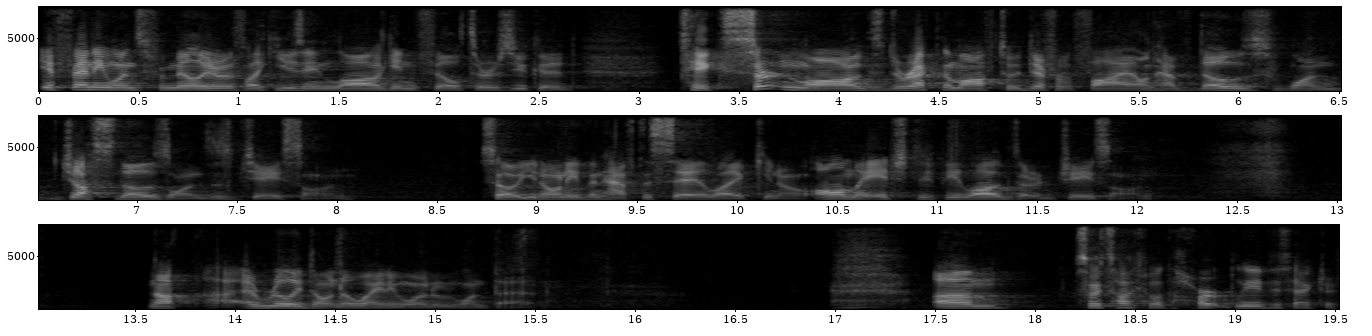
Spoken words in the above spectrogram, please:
if anyone's familiar with like using logging filters, you could take certain logs, direct them off to a different file, and have those one, just those ones as JSON. So you don't even have to say like, you know, all my HTTP logs are JSON. Not, I really don't know why anyone would want that. Um, so I talked about the heartbleed detector.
